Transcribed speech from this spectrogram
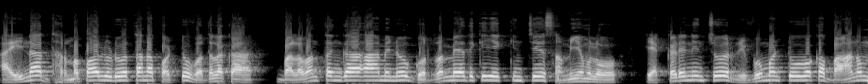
అయినా ధర్మపాలుడు తన పట్టు వదలక బలవంతంగా ఆమెను గుర్రం మీదకి ఎక్కించే సమయంలో ఎక్కడి నుంచో రివ్వుమంటూ ఒక బాణం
